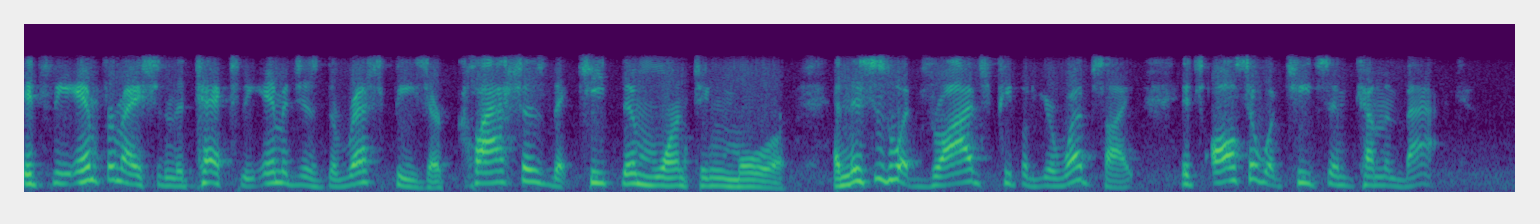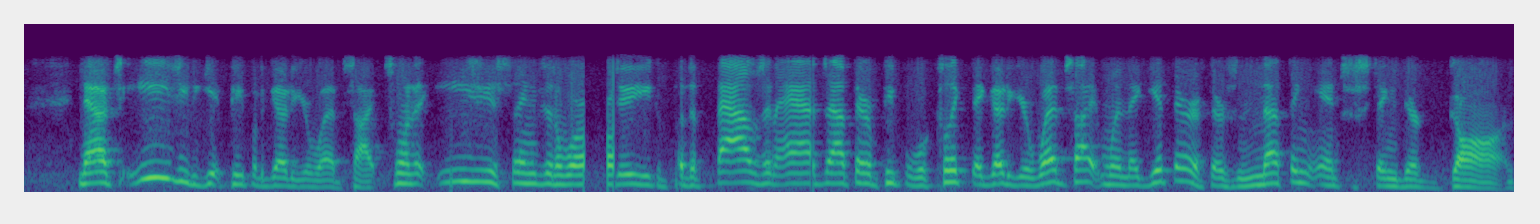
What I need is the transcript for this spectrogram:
It's the information, the text, the images, the recipes are classes that keep them wanting more. And this is what drives people to your website. It's also what keeps them coming back. Now, it's easy to get people to go to your website. It's one of the easiest things in the world to do. You can put a thousand ads out there, people will click, they go to your website, and when they get there, if there's nothing interesting, they're gone.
